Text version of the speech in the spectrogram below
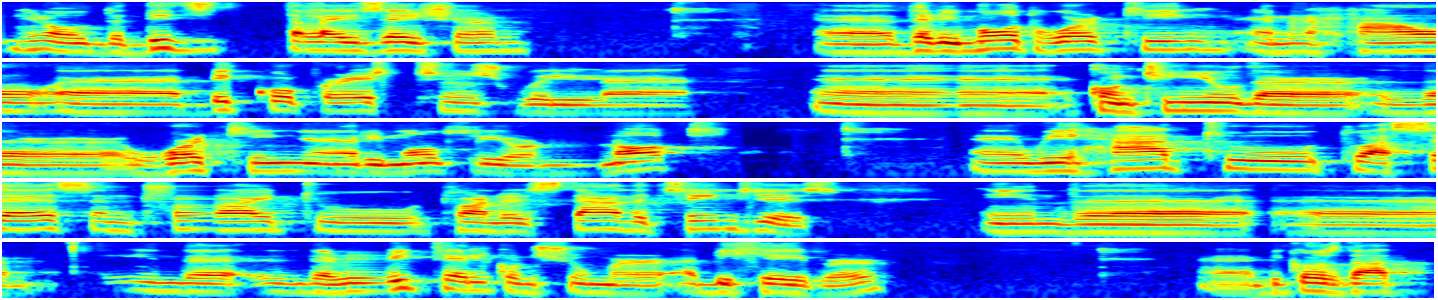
you know the digitalization uh, the remote working and how uh, big corporations will uh, continue their their working remotely or not. And we had to to assess and try to to understand the changes in the in the, the retail consumer behavior uh, because that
